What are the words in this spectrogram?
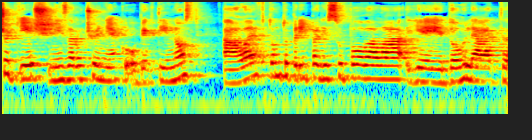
čo tiež nezaručuje nejakú objektívnosť ale v tomto prípade suplovala jej dohľad e,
